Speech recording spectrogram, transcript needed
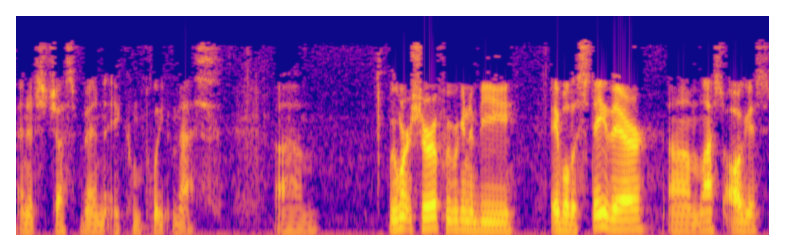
and it's just been a complete mess. Um, we weren't sure if we were going to be able to stay there um, last August.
